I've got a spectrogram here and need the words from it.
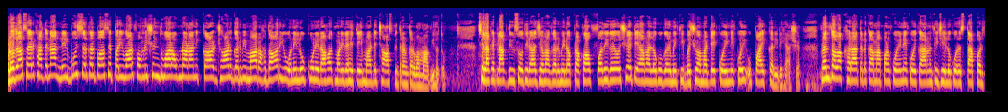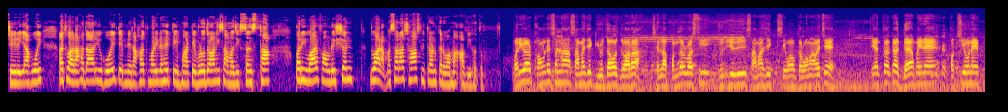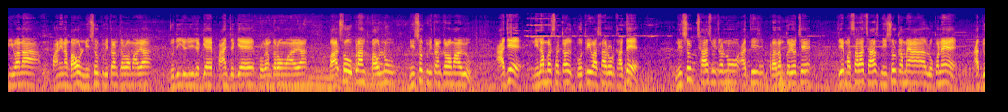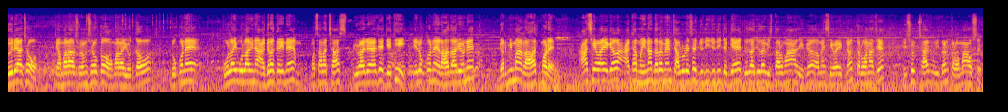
વડોદરા શહેર ખાતેના લીલબુંજ સર્કલ પાસે પરિવાર ફાઉન્ડેશન દ્વારા ઉનાળાની કાળઝાળ ગરમીમાં રાહદારીઓ અને લોકોને રાહત મળી રહે તે માટે છાસ વિતરણ કરવામાં આવ્યું હતું. છેલ્લા કેટલાક દિવસોથી રાજ્યમાં ગરમીનો પ્રકોપ વધી ગયો છે. તેવામાં લોકો ગરમીથી બચવા માટે કોઈને કોઈ ઉપાય કરી રહ્યા છે. પરંતુ આવા ખરા તડકામાં પણ કોઈને કોઈ કારણથી જે લોકો રસ્તા પર જઈ રહ્યા હોય અથવા રાહદારી હોય તેમને રાહત મળી રહે તે માટે વડોદરાની સામાજિક સંસ્થા પરિવાર ફાઉન્ડેશન દ્વારા મસાલા છાસ વિતરણ કરવામાં આવ્યું હતું. પરિવાર ફાઉન્ડેશનના સામાજિક યોદ્ધાઓ દ્વારા છેલ્લા પંદર વર્ષથી જુદી જુદી સામાજિક સેવાઓ કરવામાં આવે છે. તે અંતર્ગત ગયા મહિને પક્ષીઓને પીવાના પાણીના બાઉલ નિઃશુલ્ક વિતરણ કરવામાં આવ્યા. જુદી જુદી જગ્યાએ પાંચ જગ્યાએ પ્રોગ્રામ કરવામાં આવ્યા. બારસો ઉપરાંત બાઉલનું નિઃશુલ્ક વિતરણ કરવામાં આવ્યું. આજે નીલાંબર સર્કલ ગોત્રી વાસણા રોડ ખાતે નિઃશુલ્ક છાશ વિતરણનો આજથી પ્રારંભ કર્યો છે. જે મસાલા છાશ નિઃશુલ્ક અમે આ લોકોને આપ જોઈ રહ્યા છો. કે અમારા સ્વયંસેવકો, અમારા યોદ્ધાઓ લોકોને બોલાવી બોલાવીને આગ્રહ કરીને મસાલા છાશ પીવડાવી રહ્યા છે, જેથી એ લોકોને, રાહદારીઓને ગરમીમાં રાહત મળે. આ સેવા યજ્ઞ આખા મહિના દરમિયાન ચાલુ રહેશે, જુદી જુદી જગ્યાએ, જુદા જુદા વિસ્તારોમાં અમે સેવા યજ્ઞ કરવાના છે. નિઃશુલ્ક છાશ વિતરણ કરવામાં આવશે.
